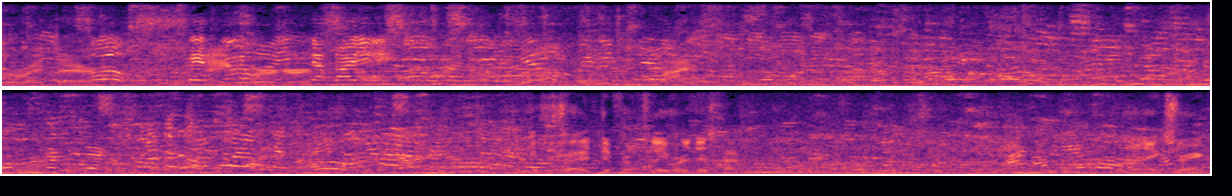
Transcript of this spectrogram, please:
are right there. Egg burger. Different flavor this time. For the next drink.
